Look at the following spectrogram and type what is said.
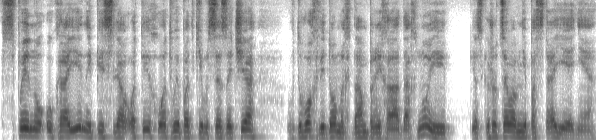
в спину України після отих от випадків СЗЧ в двох відомих нам бригадах. Ну і я скажу, це вам не построєння.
